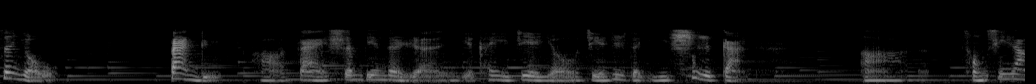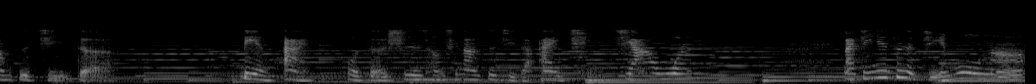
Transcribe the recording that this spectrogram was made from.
正有伴侣啊在身边的人，也可以借由节日的仪式感啊，重新让自己的恋爱。或者是重新让自己的爱情加温。那今天这个节目呢，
